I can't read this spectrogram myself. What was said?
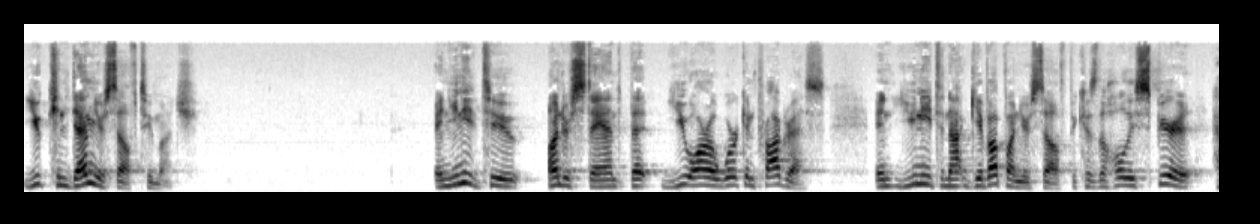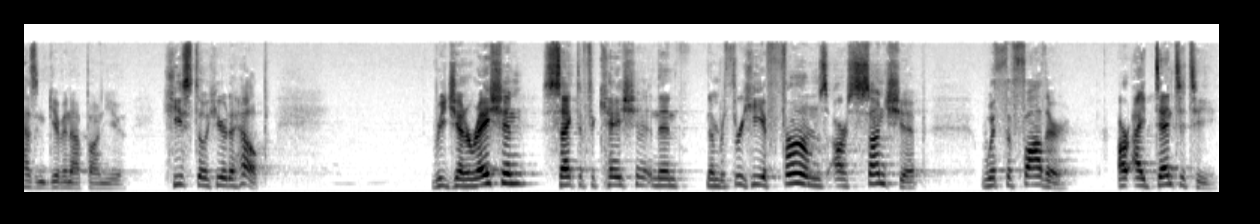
you condemn yourself too much. And you need to understand that you are a work in progress. And you need to not give up on yourself because the Holy Spirit hasn't given up on you. He's still here to help. Regeneration, sanctification, and then number three, he affirms our sonship with the Father, our identity.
